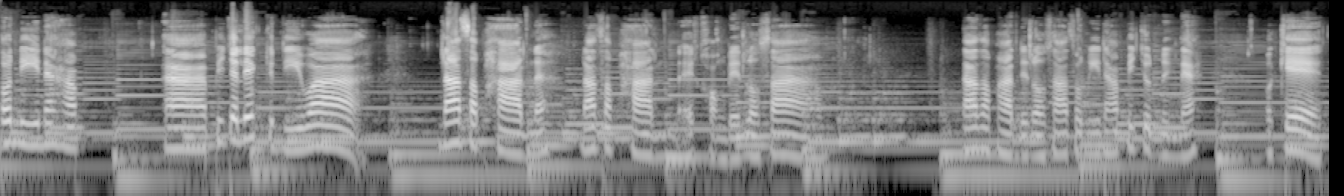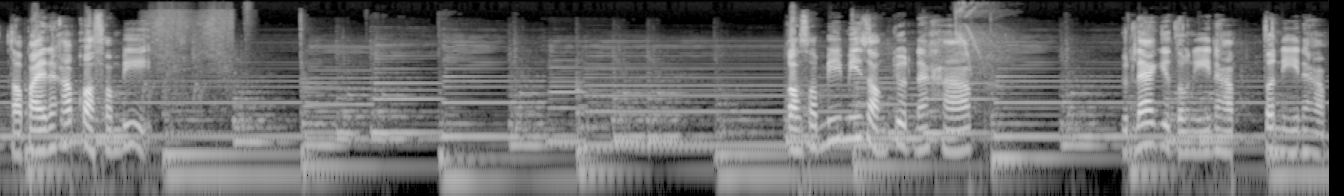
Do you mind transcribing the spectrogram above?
ต้นนี้นะครับอ่าพี่จะเรียกจุดนี้ว่าหน้าสะพานนะหน้าสะพานไอของเดนโรซาครับหน้าสะพานเดนโรซาตรงนี้นะครับมีจุดหนึ่งนะโอเค ต่อไปนะครับกาะซอมบี้กาะซอมบี้มี 2 จุดนะครับ จุดแรกอยู่ตรงนี้นะครับ ต้นนี้นะครับ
